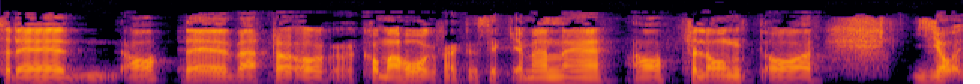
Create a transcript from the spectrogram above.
Så det, ja, det är värt att, komma ihåg faktiskt tycker jag. Men eh, ja, för långt och jag,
